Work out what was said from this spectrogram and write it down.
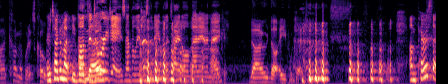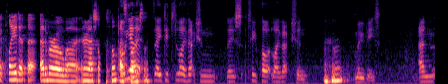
I can't remember what it's called. Are you talking about Evil Um, Dead? Midori Days, I believe, is the name of the title of that anime. Okay. No, not Evil Dead. Um, Parasyte played at the Edinburgh uh, International Film Festival. oh yeah, actually. they, they did live action. There's two part live action movies, and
